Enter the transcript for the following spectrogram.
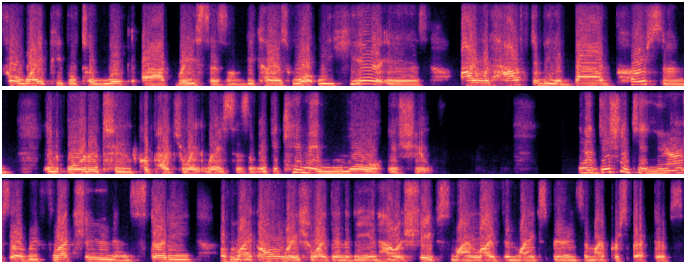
for white people to look at racism because what we hear is, I would have to be a bad person in order to perpetuate racism. It became a moral issue. In addition to years of reflection and study of my own racial identity and how it shapes my life and my experience and my perspectives,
